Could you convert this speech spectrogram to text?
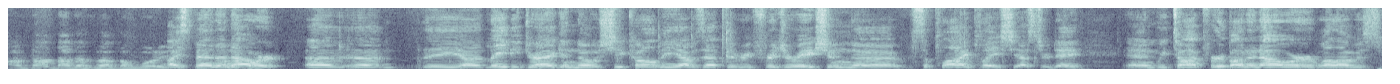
I've done that as well, don't worry. I spent an hour. Uh, um the uh, lady dragon knows. She called me. I was at the refrigeration uh, supply place yesterday, and we talked for about an hour while I was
